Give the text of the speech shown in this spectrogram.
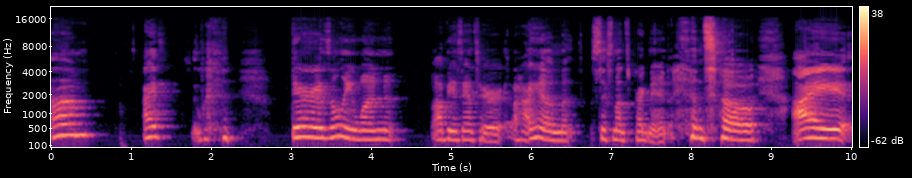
Um i there is only one obvious answer. I am six months pregnant and so i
